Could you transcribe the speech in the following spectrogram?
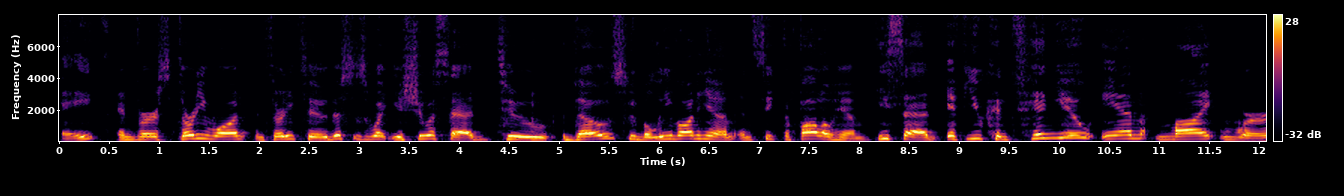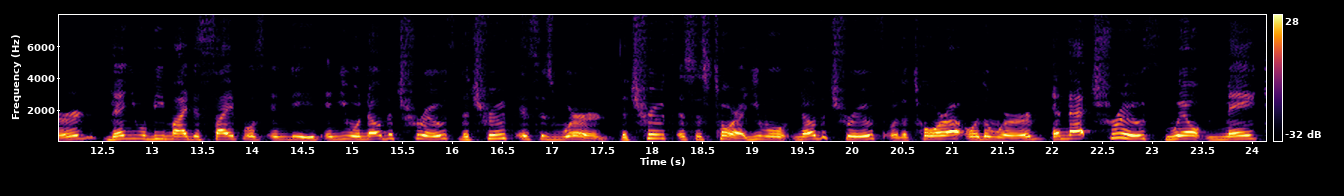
8 and verse 31 and 32, this is what Yeshua said to those who believe on him and seek to follow him. He said, If you continue in my word, then you will be my disciples indeed, and you will know the truth. The truth is his word. The truth is his Torah. You will know the truth or the Torah or the word, and that truth will make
